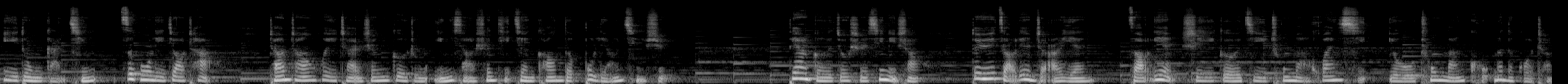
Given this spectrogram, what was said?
易动感情，自控力较差，常常会产生各种影响身体健康的不良情绪。第二个就是心理上，对于早恋者而言，早恋是一个既充满欢喜又充满苦闷的过程。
